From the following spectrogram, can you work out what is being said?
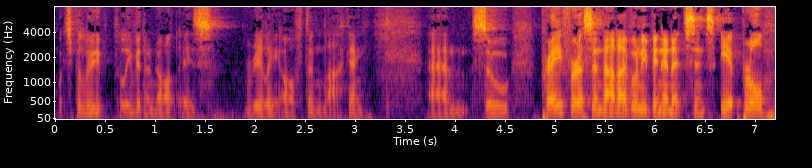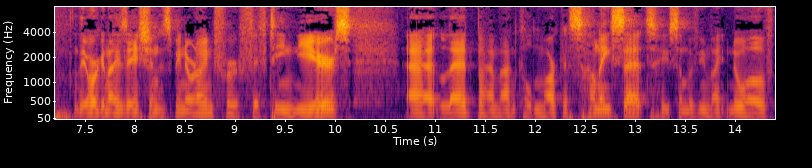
which, believe, believe it or not, is really often lacking. Um, so pray for us in that. I've only been in it since April. The organisation has been around for 15 years, uh, led by a man called Marcus Honeysett, who some of you might know of.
